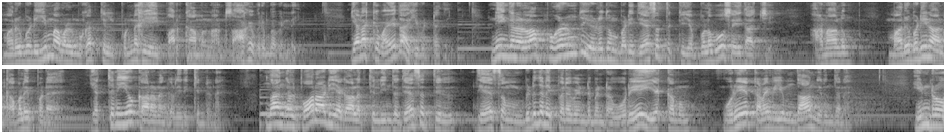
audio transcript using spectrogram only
மறுபடியும் அவள் முகத்தில் புன்னகையை பார்க்காமல் நான் சாக விரும்பவில்லை. எனக்கு வயதாகிவிட்டது. நீங்களெல்லாம் புகழ்ந்து எழுதும்படி தேசத்துக்கு எவ்வளவோ செய்தாச்சு. ஆனாலும் மறுபடி நான் கவலைப்பட எத்தனையோ காரணங்கள் இருக்கின்றன. நாங்கள் போராடிய காலத்தில் இந்த தேசத்தில் தேசம் விடுதலை பெற வேண்டும் என்ற ஒரே இயக்கமும் ஒரே தலைமையும் தான் இருந்தன. இன்றோ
